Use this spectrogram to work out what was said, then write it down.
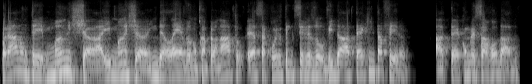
para não ter mancha, aí mancha indelével no campeonato, essa coisa tem que ser resolvida até quinta-feira, até começar a rodada.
